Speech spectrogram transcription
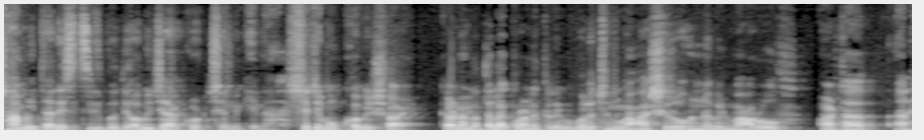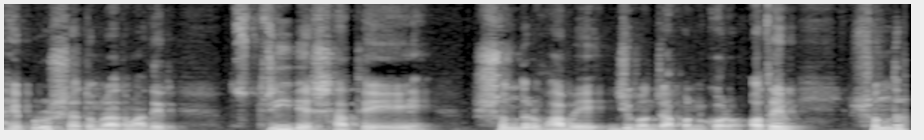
স্বামী তার স্ত্রীর প্রতি অবিচার করছেন কিনা সেটি মুখ্য বিষয়। কারণ আল্লাহ তালা কোরআন করিম বলেছেন আশির নবিল মারুফ। অর্থাৎ হে পুরুষরা তোমরা তোমাদের স্ত্রীদের সাথে সুন্দরভাবে জীবনযাপন করো। অতএব সুন্দর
